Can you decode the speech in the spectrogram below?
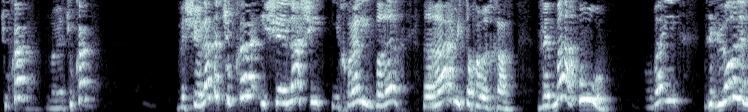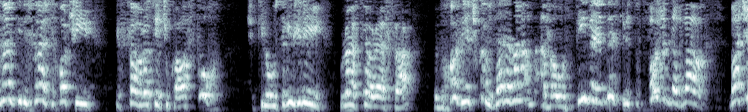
תשוקה, לא יהיה תשוקה. ושאלת התשוקה היא שאלה שהיא יכולה להתברר רק מתוך המרחב. ומה הוא, או מה היא, זה לא רלוונטי בכלל, ככל שהיא יפה ולא תהיה תשוקה, או הפוך, שכאילו המושגים שלי הוא לא יפה או לא יפה, ובכל זאת יהיה תשוקה, וזה הדבר המהותי באמת, כי בסופו של דבר, מה, ש,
